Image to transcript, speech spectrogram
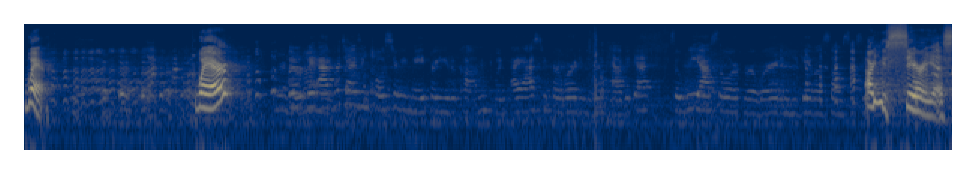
Where? Where? The, advertising poster we made for you to come, I asked you for a word and you didn't have it yet, so we asked the Lord for a word and he gave us Psalm 60. Are you serious?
